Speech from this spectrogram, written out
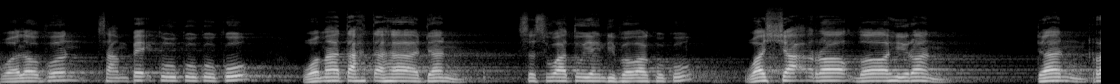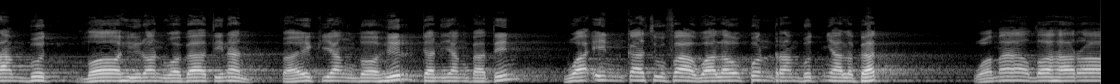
walaupun sampai kuku-kuku, wa ma tahtaha dan sesuatu yang di bawah kuku, wasya'ra zahiran. Dan rambut zahiran wa batinan baik yang zahir dan yang batin wa in kasufa walaupun rambutnya lebat wa ma zahara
